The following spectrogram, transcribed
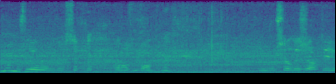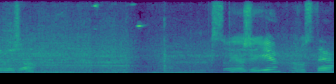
Ну, можливо, воно все так розмокне. Йому ще лежати і лежав. Соя жиє, росте.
